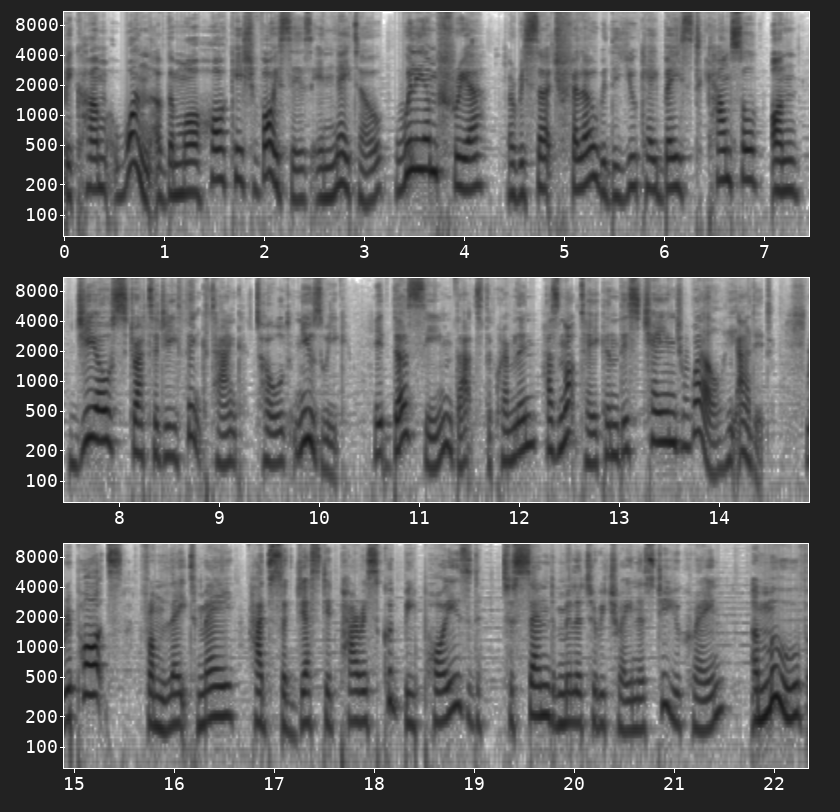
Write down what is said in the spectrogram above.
become one of the more hawkish voices in NATO, William Freer a research fellow with the UK based Council on Geostrategy think tank, told Newsweek. It does seem that the Kremlin has not taken this change well, he added. Reports from late May had suggested Paris could be poised to send military trainers to Ukraine, a move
